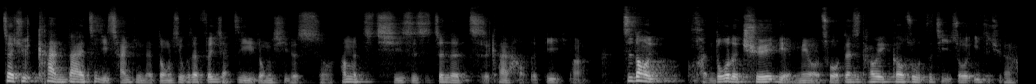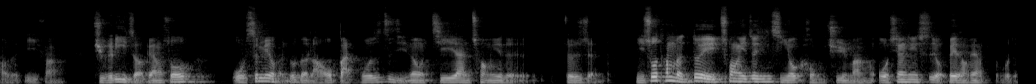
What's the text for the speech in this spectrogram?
在去看待自己产品的东西，或在分享自己东西的时候，他们其实是真的只看好的地方，知道很多的缺点没有错，但是他会告诉自己说，一直去看好的地方。举个例子哦，比方说，我身边有很多的老板，或是自己那种接案创业的，就是人。你说他们对创业这件事情有恐惧吗？我相信是有非常非常多的。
